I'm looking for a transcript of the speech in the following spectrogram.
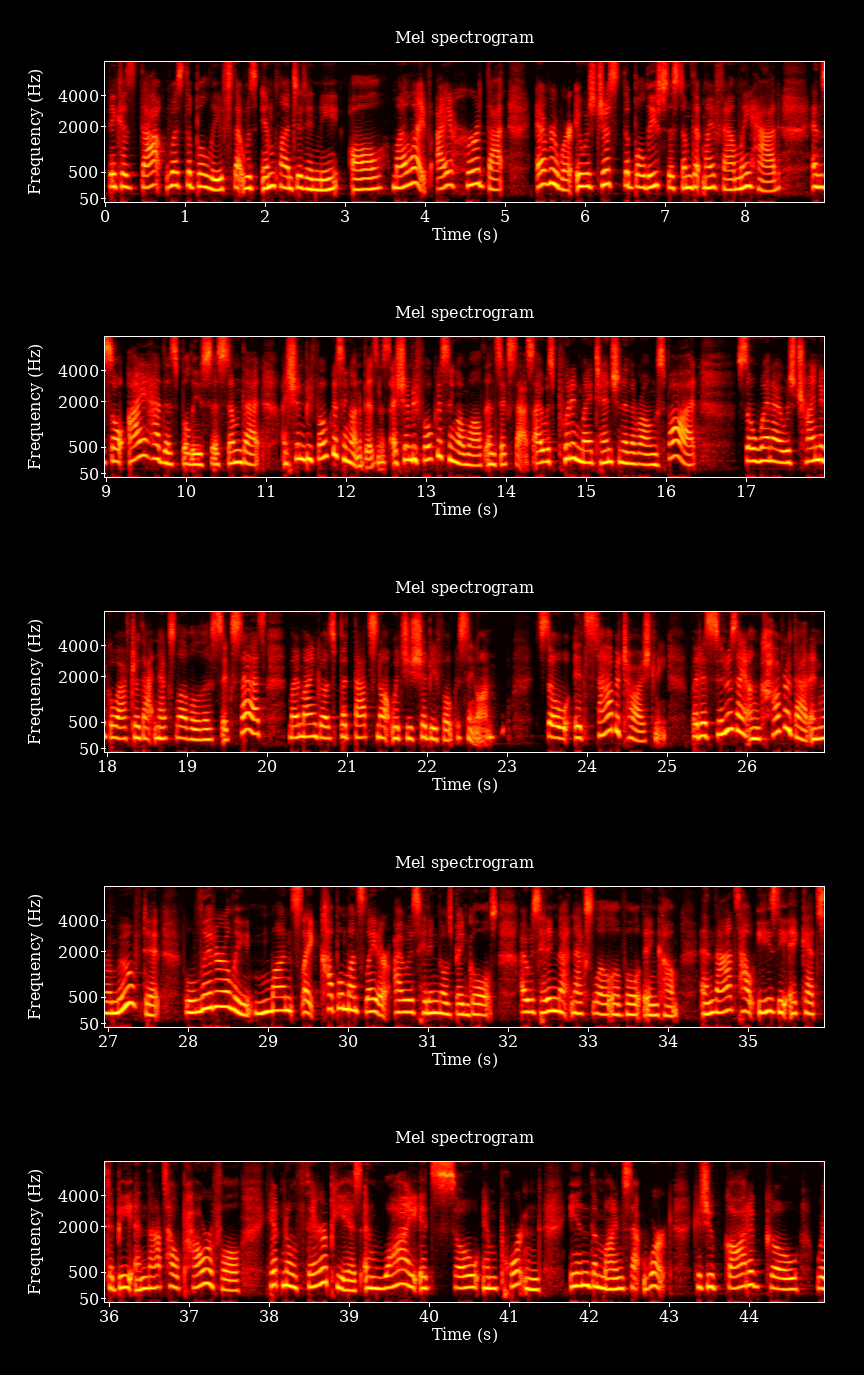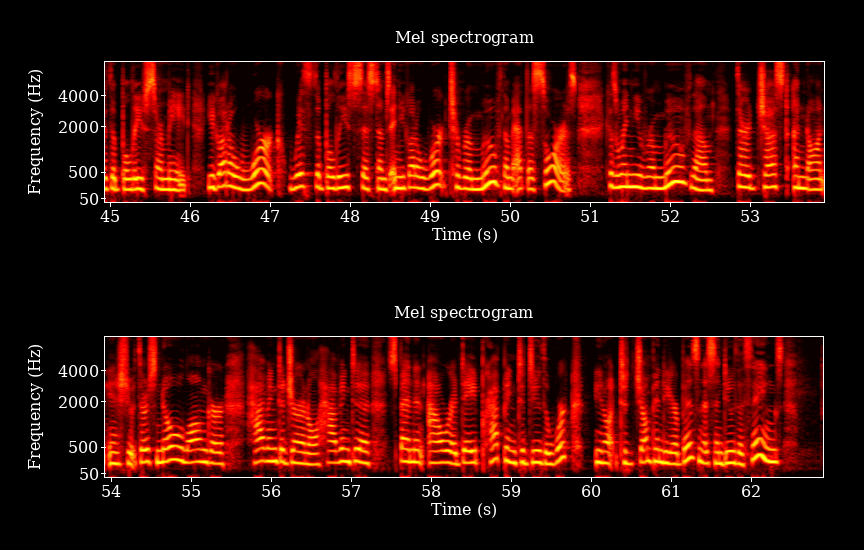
because that was the belief that was implanted in me all my life. I heard that everywhere. It was just the belief system that my family had. And so I had this belief system that I shouldn't be focusing on a business, I shouldn't be focusing on wealth and success. I was putting my attention in the wrong spot. So when I was trying to go after that next level of success, my mind goes, but that's not what you should be focusing on. So it sabotaged me. But as soon as I uncovered that and removed it, literally months, like couple months later, I was hitting those big goals. I was hitting that next level of income. And that's how easy it gets to be. And that's how powerful hypnotherapy is and why it's so important in the mindset work. Because you gotta go where the beliefs are made. You gotta work with the belief systems and you gotta work to remove them at the source. Because when you remove them, they're just just a non issue. There's no longer having to journal, having to spend an hour a day prepping to do the work, you know, to jump into your business and do the things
